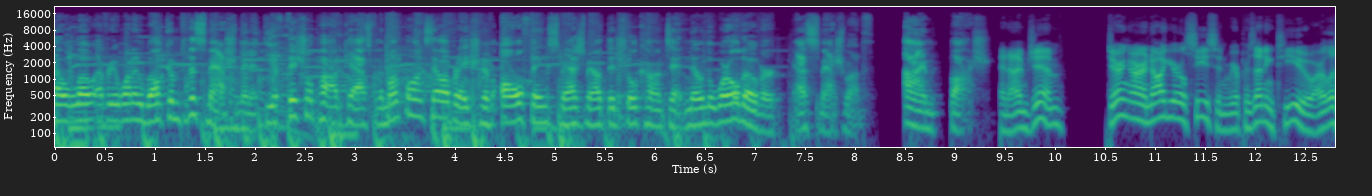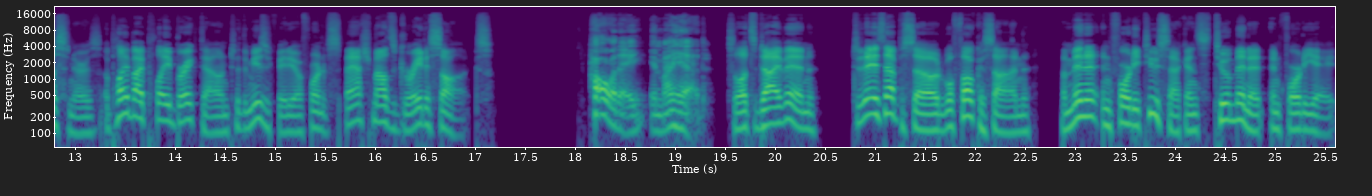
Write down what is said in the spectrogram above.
Hello, everyone, and welcome to the Smash Minute, the official podcast for the month long celebration of all things Smash Mouth digital content known the world over as Smash Month. I'm Bosch. And I'm Jim. During our inaugural season, we are presenting to you, our listeners, a play by play breakdown to the music video for one of Smash Mouth's greatest songs. Holiday in my head. So let's dive in. Today's episode will focus on a minute and 42 seconds to a minute and 48.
